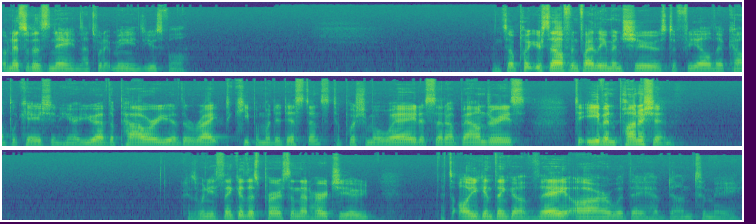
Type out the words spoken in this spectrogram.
Onesimus' name, that's what it means, useful. And so put yourself in Philemon's shoes to feel the complication here. You have the power, you have the right to keep him at a distance, to push him away, to set up boundaries, to even punish him. Because when you think of this person that hurt you, that's all you can think of. They are what they have done to me.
